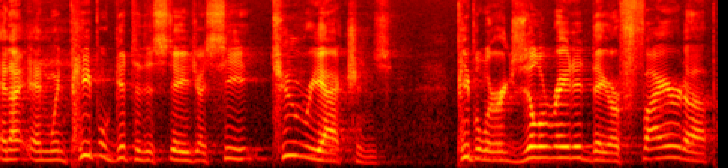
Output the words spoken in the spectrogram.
and, I, and when people get to this stage, I see two reactions. People are exhilarated, they are fired up,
